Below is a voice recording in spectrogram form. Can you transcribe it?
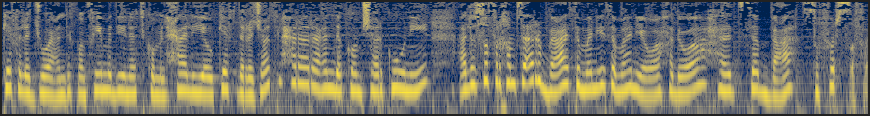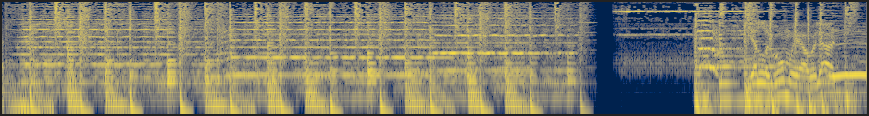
كيف الأجواء عندكم في مدينتكم الحالية؟ وكيف درجات الحرارة عندكم؟ شاركوني على صفر خمسة أربعة ثمانية, واحد سبعة صفر صفر. يلا قوموا يا ولاد.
